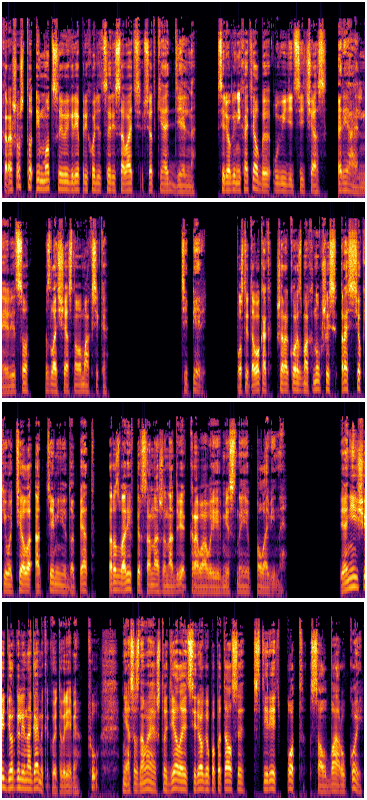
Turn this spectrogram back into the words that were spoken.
Хорошо, что эмоции в игре приходится рисовать все-таки отдельно. Серега не хотел бы увидеть сейчас реальное лицо злосчастного Максика. Теперь после того, как, широко размахнувшись, рассек его тело от темени до пят, развалив персонажа на две кровавые мясные половины. И они еще дергали ногами какое-то время. Фу, не осознавая, что делает, Серега попытался стереть пот со лба рукой,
